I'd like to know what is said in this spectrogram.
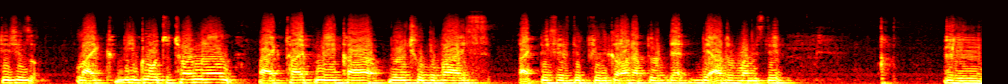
this is like we go to terminal like type make a virtual device like this is the physical adapter that the other one is the uh,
